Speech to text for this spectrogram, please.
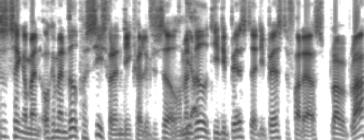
så tænker man, okay, man ved præcis, hvordan de er kvalificeret. Man Ja. ved, de er de bedste af de bedste fra deres bla bla bla.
